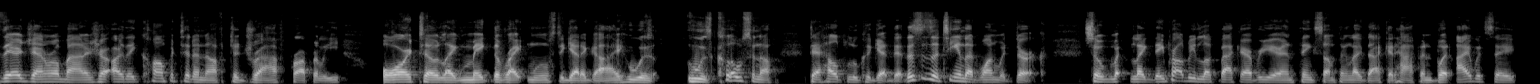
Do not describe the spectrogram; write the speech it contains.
their general manager are they competent enough to draft properly or to like make the right moves to get a guy who is who is close enough to help Luka get there? This is a team that won with Dirk. So like they probably look back every year and think something like that could happen. But I would say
